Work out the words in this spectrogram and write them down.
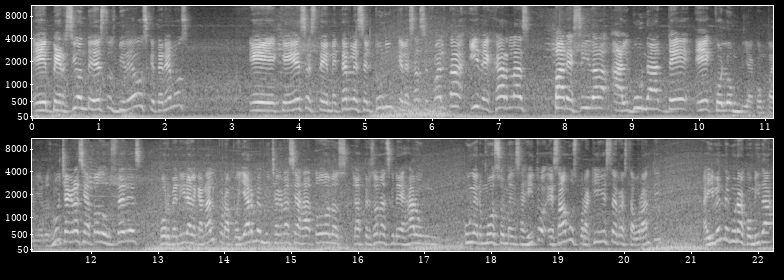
eh, versión de estos videos que tenemos. Eh, que es este meterles el tuning que les hace falta y dejarlas parecida a alguna de eh, Colombia, compañeros. Muchas gracias a todos ustedes por venir al canal, por apoyarme. Muchas gracias a todas las personas que me dejaron un hermoso mensajito. Estábamos por aquí en este restaurante. Ahí venden una comida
